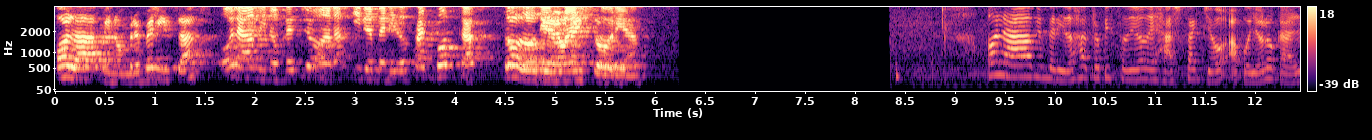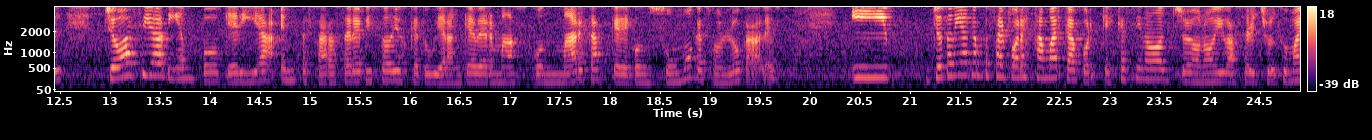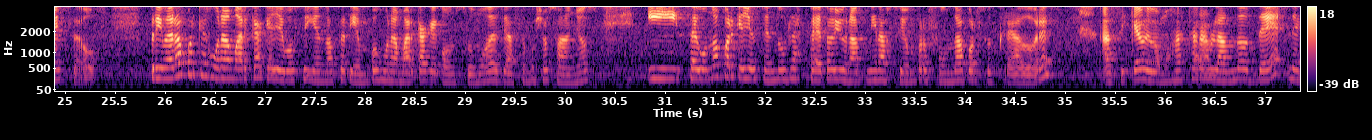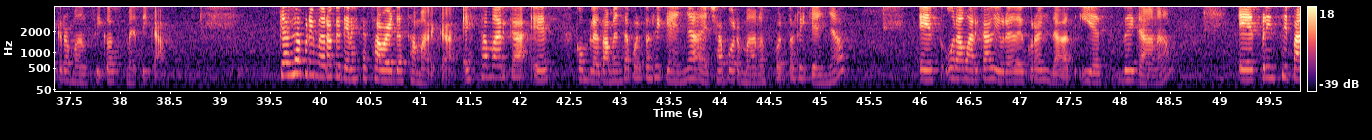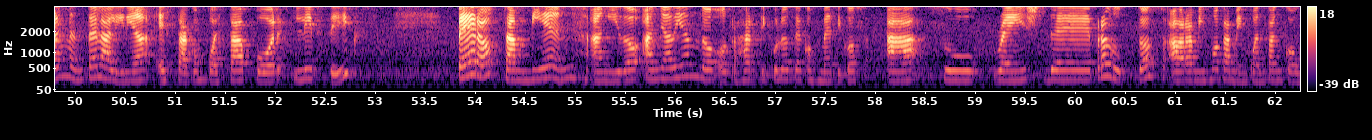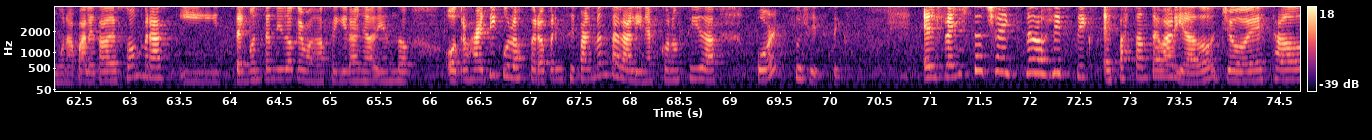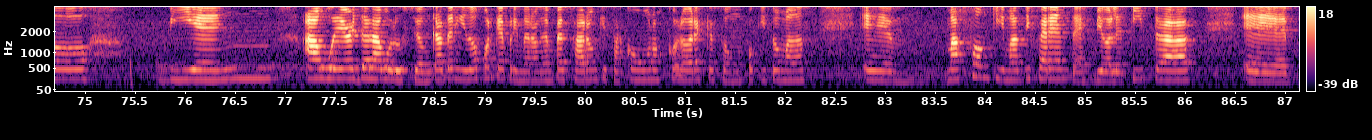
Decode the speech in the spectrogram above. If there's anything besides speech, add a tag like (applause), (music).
Hola, mi nombre es Belisa. Hola, mi nombre es Joana y bienvenidos al podcast Todo, tiene una historia. Hola, bienvenidos a otro episodio de hashtag Yo Apoyo Local. Yo hacía tiempo quería empezar a hacer episodios que tuvieran que ver más con marcas que consumo, que son locales. Y yo tenía que empezar por esta marca porque es que si no, yo no iba a ser true to myself. Primero porque es una marca que llevo siguiendo hace tiempo, es una marca que consumo desde hace muchos años. Y segundo porque yo siento un respeto y una admiración profunda por sus creadores. Así que hoy vamos a estar hablando de Necromancy Cosmética. ¿Qué es lo primero que tienes que saber de esta marca? Esta marca es completamente puertorriqueña, hecha por manos puertorriqueñas. Es una marca libre de crueldad y es vegana. Eh, principalmente la línea está compuesta por lipsticks, pero también han ido añadiendo otros artículos de cosméticos a su range de productos. Ahora mismo también cuentan con una paleta de sombras y tengo entendido que van a seguir añadiendo otros artículos, pero principalmente la línea es conocida por sus lipsticks. El range de shades de los lipsticks es bastante variado. Yo he estado bien aware de la evolución que ha tenido porque primero empezaron quizás con unos colores que son un poquito más, eh, más funky, más diferentes, violetitas, eh,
